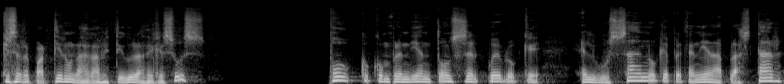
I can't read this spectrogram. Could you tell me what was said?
que se repartieron las, vestiduras de Jesús. Poco comprendía entonces el pueblo que el gusano que pretendían aplastar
